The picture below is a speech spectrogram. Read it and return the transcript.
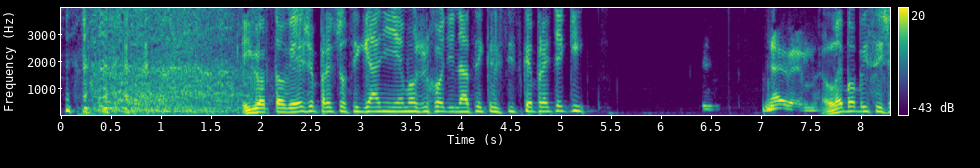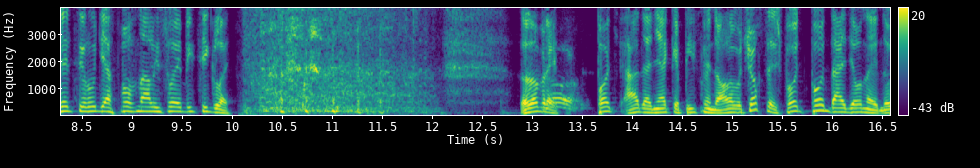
Igor, to vie, že prečo cigáni nemôžu chodiť na cyklistické preteky? Neviem. Lebo by si všetci ľudia spoznali svoje bicykle. No dobre, No. poď hádať nejaké písmeno, alebo čo chceš, poď, poď dať oné do,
